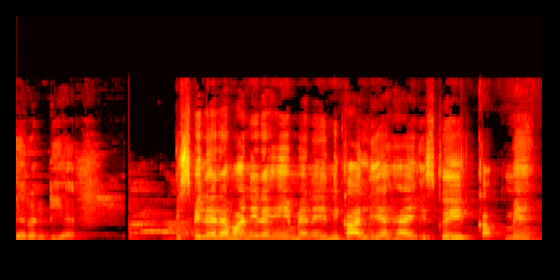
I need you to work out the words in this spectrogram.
गारंटी है। रही मैंने निकाल लिया है इसको एक कप में।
